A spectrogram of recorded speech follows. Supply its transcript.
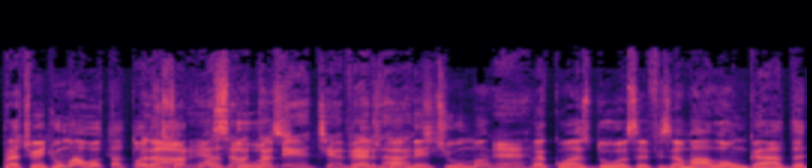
praticamente uma rotatória claro, só com as duas. Exatamente, é verdade. Praticamente uma é. com as duas. Aí fizeram uma alongada,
